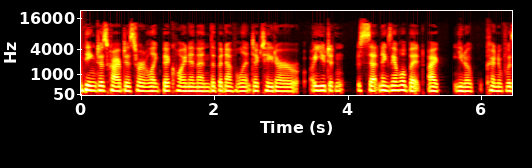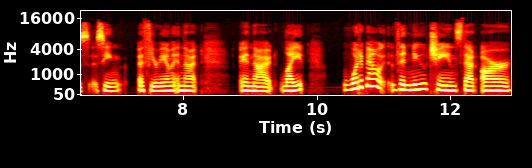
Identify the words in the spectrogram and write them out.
being described as sort of like Bitcoin and then the benevolent dictator, you didn't set an example, but I, you know, kind of was seeing Ethereum in that in that light. What about the new chains that are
